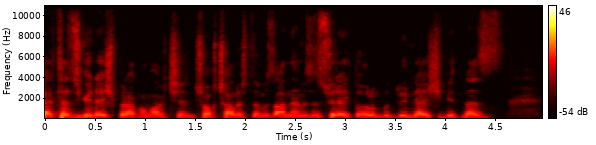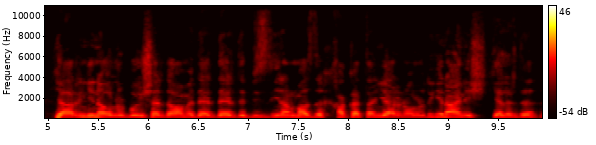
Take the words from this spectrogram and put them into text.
ertesi güne iş bırakmamak için çok çalıştığımız, annemizin sürekli oğlum bu dünya işi bitmez, yarın yine olur bu işler devam eder derdi. Biz inanmazdık. Hakikaten yarın olurdu. Yine aynı iş gelirdi.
